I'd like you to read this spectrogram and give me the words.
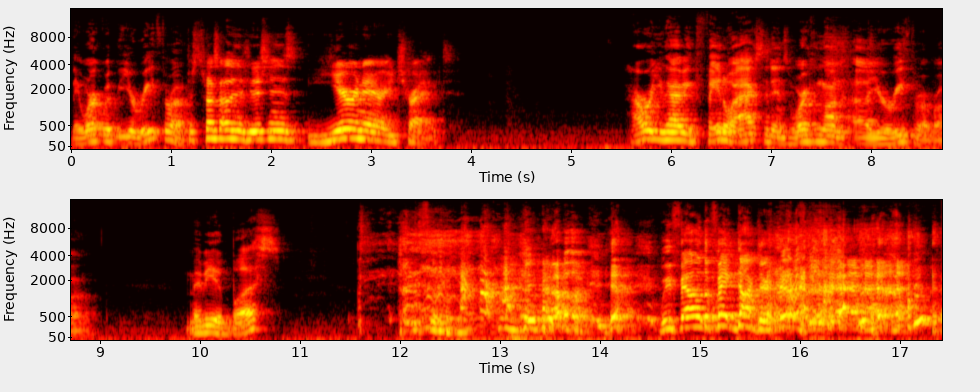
They work with the urethra. Specialized conditions, urinary tract. How are you having fatal accidents working on a urethra, bro? Maybe a bus? we found the fake doctor.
